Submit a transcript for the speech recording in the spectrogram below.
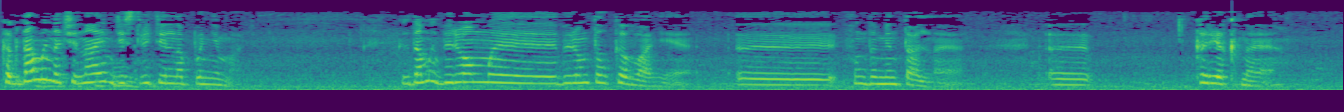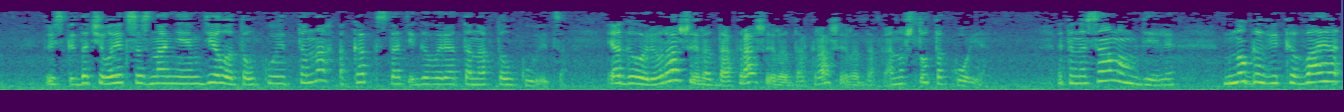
Когда мы начинаем действительно понимать, когда мы берем, э, берем толкование э, фундаментальное, э, корректное, то есть, когда человек сознанием дела толкует Танах, а как, кстати говоря, Танах толкуется? Я говорю, Раши Радак, Раши Радак, Раши Радак. Оно что такое? Это на самом деле многовековая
